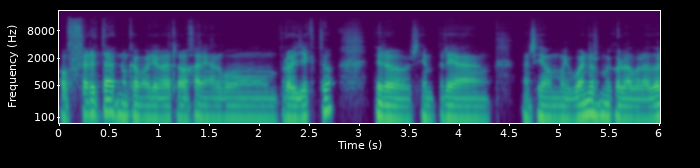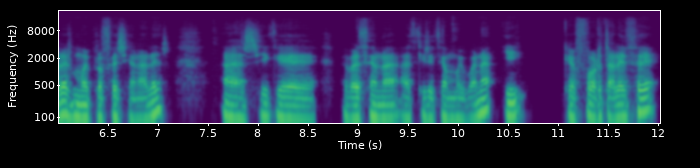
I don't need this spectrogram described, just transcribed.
ofertas, nunca hemos llegado a trabajar en algún proyecto, pero siempre han, han sido muy buenos, muy colaboradores, muy profesionales. Así que me parece una adquisición muy buena y que fortalece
